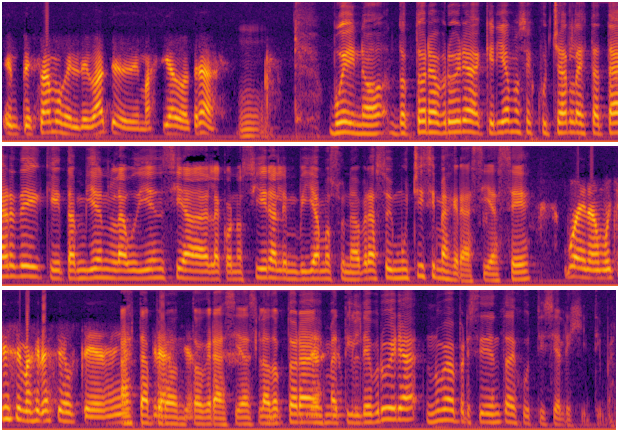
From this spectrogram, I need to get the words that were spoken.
empezamos el debate de demasiado atrás. Mm. Bueno, doctora Bruera, queríamos escucharla esta tarde, que también la audiencia la conociera, le enviamos un abrazo y muchísimas gracias. ¿eh? Bueno, muchísimas gracias a ustedes. ¿eh? Hasta pronto, gracias. La doctora es Matilde Bruera, nueva presidenta de Justicia Legítima.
